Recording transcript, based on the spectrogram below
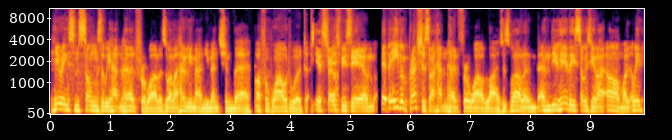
hearing some songs that we hadn't heard for a while as well, like Holy Man, you mentioned there, off of Wildwood. Yeah, Strange Museum. Yeah, but even Precious, I hadn't heard for a while live as well. And, and you hear these songs and you're like, oh my, I mean,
